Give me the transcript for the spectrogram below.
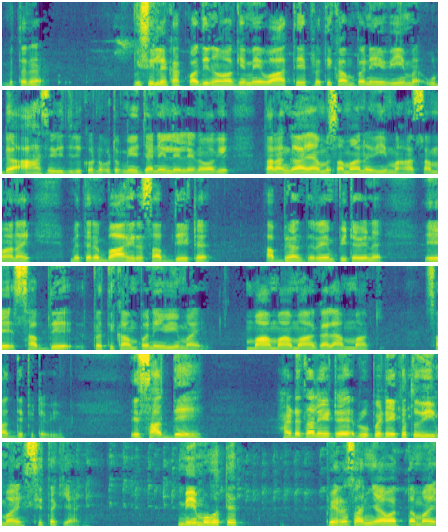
මෙතන විසිල් එකක් වදිනවා වගේ මේ වාතයේ ප්‍රතිකම්පණය වීම උඩ අහසේ විදුලි කරනකොට මේ ජනෙල් එනවා වගේ තරංගායාම සමාන වීම හා සමානයි මෙතන බාහිර ශබ්දයට අභ්‍යන්තරයෙන් පිට වෙන ඒ ශබ්දේ ප්‍රතිකම්පණය වීමයි මාමා මාගල අම්මා සද්ද පිටවීම. ඒ සද්දේ හැඩතලයට රූපයට එකතු වීමයි සිත කියන්නේ. මේ මොහොතේ පෙර සංඥාවක් තමයි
